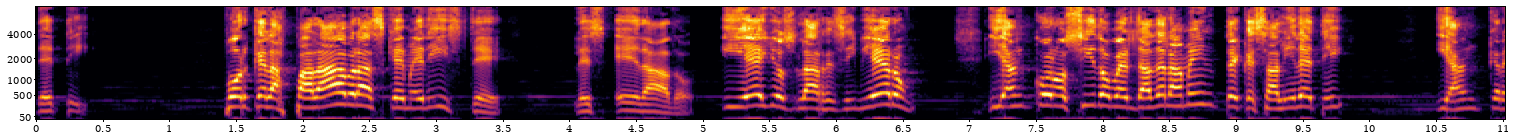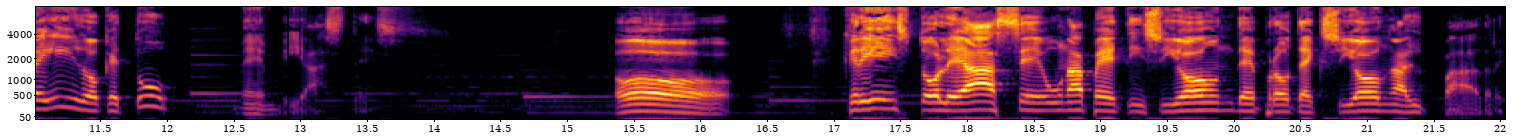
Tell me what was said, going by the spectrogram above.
de ti. Porque las palabras que me diste les he dado, y ellos las recibieron, y han conocido verdaderamente que salí de ti, y han creído que tú me enviaste. Oh, Cristo le hace una petición de protección al Padre.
